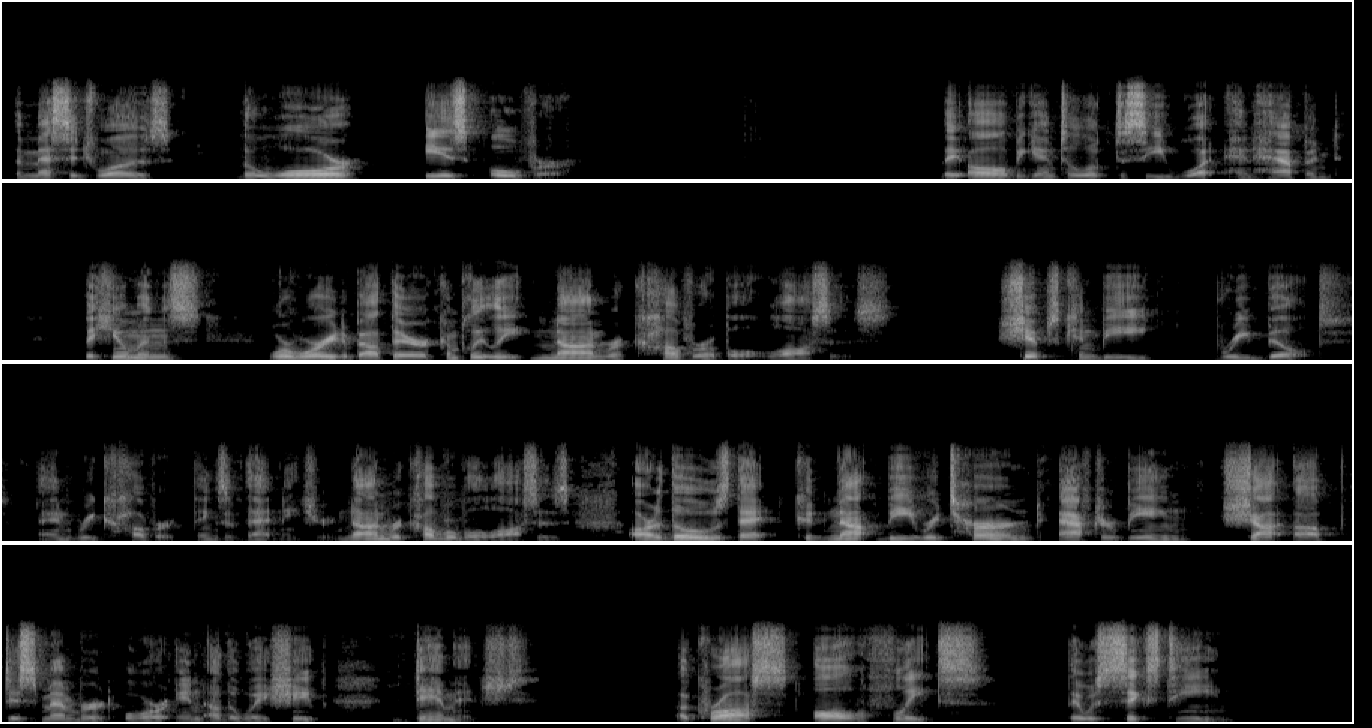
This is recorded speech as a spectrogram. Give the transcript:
The message was The war is over they all began to look to see what had happened. The humans were worried about their completely non recoverable losses. Ships can be rebuilt and recovered, things of that nature. Non recoverable losses are those that could not be returned after being shot up, dismembered, or in other way, shape damaged. Across all the fleets, there was 16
